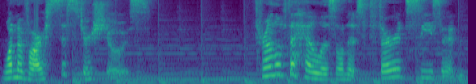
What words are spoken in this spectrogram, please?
one of our sister shows. Thrill of the Hill is on its third season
